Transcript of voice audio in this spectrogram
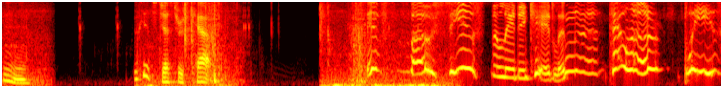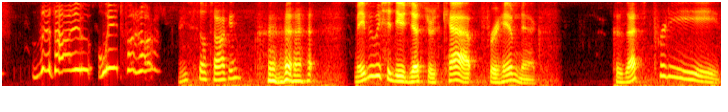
Hmm. Who gets Jester's cap? If thou seest the Lady Caitlin, uh, tell her, please, that I wait for her. Are you still talking? Maybe we should do Jester's cap for him next. Because that's pretty...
